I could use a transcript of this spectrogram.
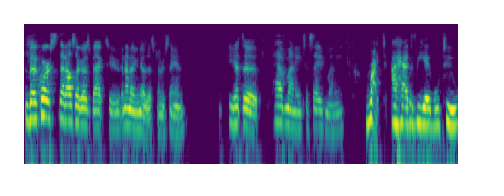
But of course, that also goes back to, and I know you know this, but I'm just saying, you have to have money to save money. right i had to be able to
